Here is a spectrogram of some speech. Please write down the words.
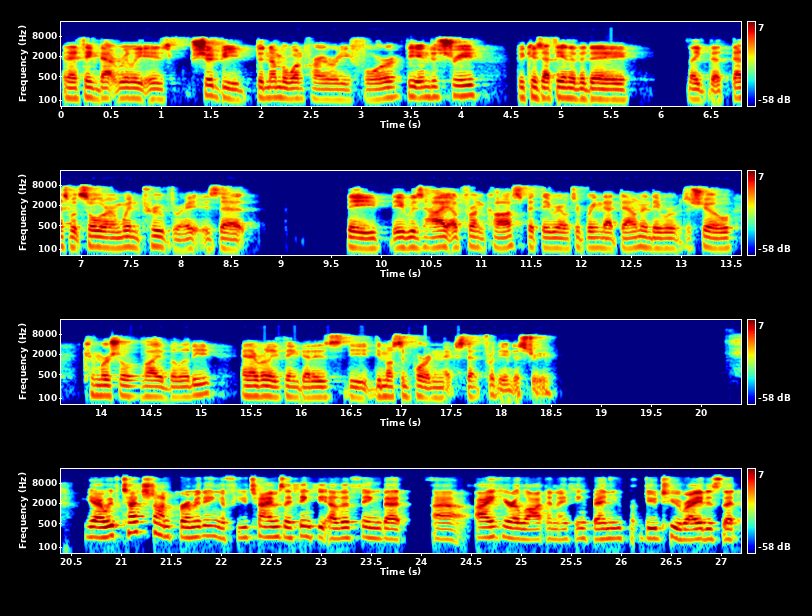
And I think that really is should be the number one priority for the industry because at the end of the day, like that that's what solar and wind proved, right? Is that they it was high upfront costs, but they were able to bring that down and they were able to show commercial viability. And I really think that is the the most important next step for the industry. Yeah, we've touched on permitting a few times. I think the other thing that uh, I hear a lot, and I think Ben, you do too, right, is that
